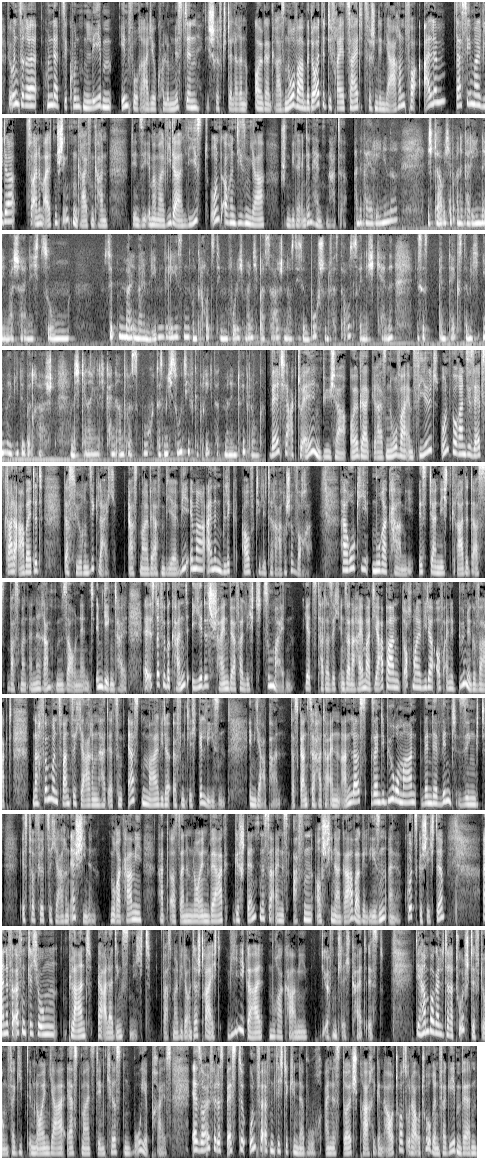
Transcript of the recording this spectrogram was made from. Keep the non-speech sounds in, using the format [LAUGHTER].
Für unsere 100 Sekunden Leben Inforadio-Kolumnistin, die Schriftstellerin Olga Grasnova, bedeutet die freie Zeit zwischen den Jahren vor allem, dass sie mal wieder zu einem alten Schinken greifen kann, den sie immer mal wieder liest und auch in diesem Jahr schon wieder in den Händen hatte. Anne Karenina. Ich glaube, ich habe Anne Karenina wahrscheinlich zum siebten Mal in meinem Leben gelesen und trotzdem, obwohl ich manche Passagen aus diesem Buch schon fast auswendig kenne, ist es ein Text, der mich immer wieder überrascht. Und ich kenne eigentlich kein anderes Buch, das mich so tief geprägt hat, meine Entwicklung. Welche aktuellen Bücher Olga Grasnova empfiehlt und woran sie selbst gerade arbeitet, das hören Sie gleich. Erstmal werfen wir wie immer einen Blick auf die literarische Woche. Haruki Murakami ist ja nicht gerade das, was man eine Rampensau nennt. Im Gegenteil, er ist dafür bekannt, jedes Scheinwerferlicht zu meiden. Jetzt hat er sich in seiner Heimat Japan doch mal wieder auf eine Bühne gewagt. Nach 25 Jahren hat er zum ersten Mal wieder öffentlich gelesen. In Japan. Das Ganze hatte einen Anlass. Sein Debütroman Wenn der Wind singt ist vor 40 Jahren erschienen. Murakami hat aus seinem neuen Werk Geständnisse eines Affen aus Shinagawa gelesen, eine Kurzgeschichte. Eine Veröffentlichung plant er allerdings nicht, was mal wieder unterstreicht, wie egal Murakami die Öffentlichkeit ist. Die Hamburger Literaturstiftung vergibt im neuen Jahr erstmals den Kirsten Boje Preis. Er soll für das beste unveröffentlichte Kinderbuch eines deutschsprachigen Autors oder Autorin vergeben werden,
